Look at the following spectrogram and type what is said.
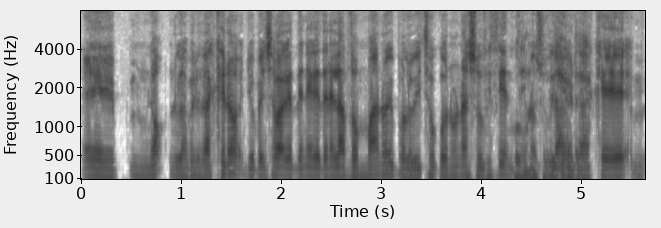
Eh, no, la verdad es que no. Yo pensaba que tenía que tener las dos manos y por lo visto con una es suficiente. Con una suficiente. La verdad es que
